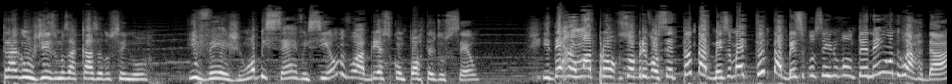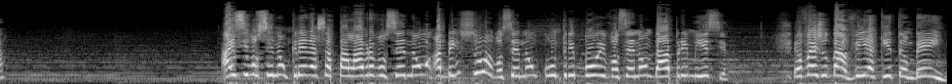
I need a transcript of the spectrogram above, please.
Tragam os dízimos à casa do Senhor e vejam, observem se eu não vou abrir as comportas do céu e derramar sobre você tanta bênção, mas tanta bênção vocês não vão ter nem onde guardar. Aí se você não crê nessa palavra, você não abençoa, você não contribui, você não dá a primícia. Eu vejo Davi aqui também,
